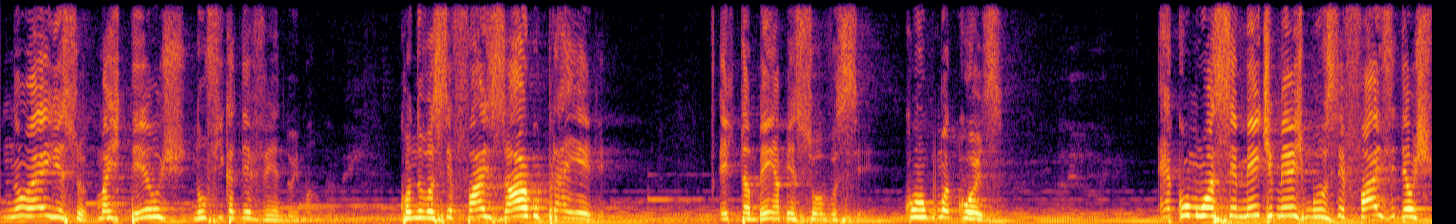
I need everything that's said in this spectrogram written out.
Não é isso. Mas Deus não fica devendo, irmão. Quando você faz algo para Ele, Ele também abençoa você com alguma coisa. É como uma semente mesmo, você faz e Deus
